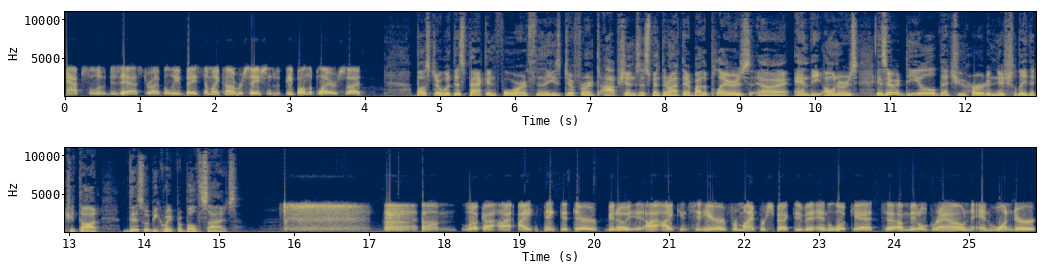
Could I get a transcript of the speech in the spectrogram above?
absolute disaster, I believe, based on my conversations with people on the players' side. Buster, with this back and forth and these different options that's been thrown out there by the players uh, and the owners, is there a deal that you heard initially that you thought this would be great for both sides? Um, look, I, I think that there, you know, I, I can sit here from my perspective and look at uh, a middle ground and wonder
